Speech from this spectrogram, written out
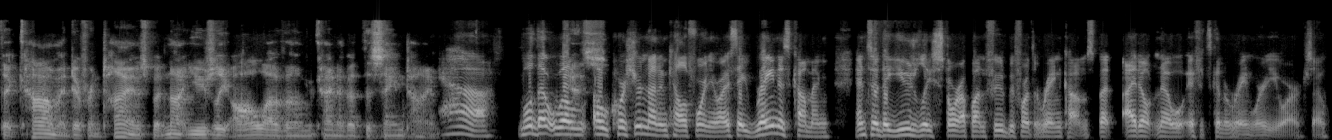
that come at different times but not usually all of them kind of at the same time yeah well that well yes. oh of course you're not in california where i say rain is coming and so they usually store up on food before the rain comes but i don't know if it's going to rain where you are so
